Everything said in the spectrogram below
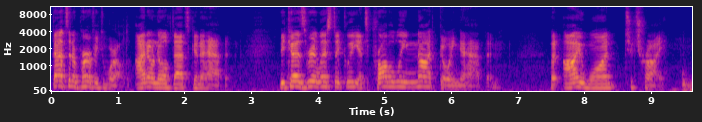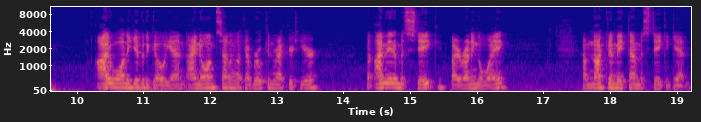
That's in a perfect world. I don't know if that's going to happen. Because realistically, it's probably not going to happen. But I want to try. I want to give it a go again. I know I'm sounding like a broken record here, but I made a mistake by running away. I'm not going to make that mistake again.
